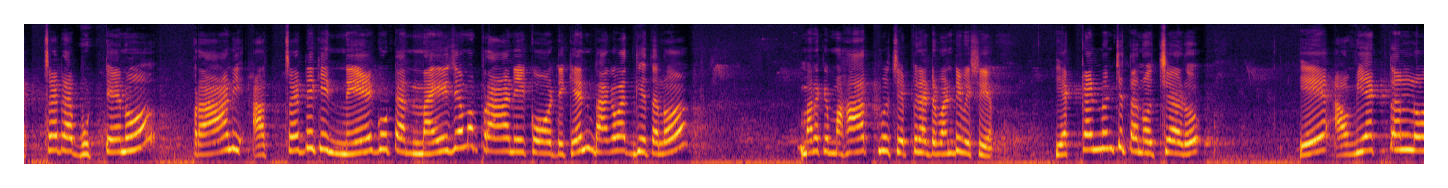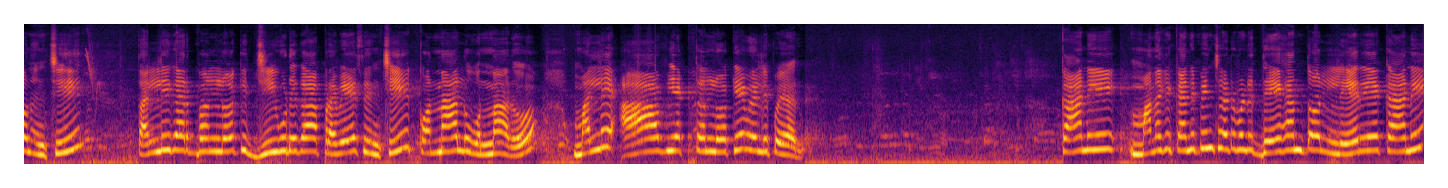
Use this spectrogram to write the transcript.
ఎచ్చట బుట్టెనో ప్రాణి అచ్చటికి నేగుట నైజము ప్రాణి కోటికి అని భగవద్గీతలో మనకి మహాత్ములు చెప్పినటువంటి విషయం. ఎక్కడి నుంచి తను వచ్చాడో ఏ అవ్యక్తంలో నుంచి తల్లి గర్భంలోకి జీవుడిగా ప్రవేశించి కొన్నాళ్ళు ఉన్నారో మళ్ళీ ఆ అవ్యక్తంలోకే వెళ్ళిపోయారు. కానీ మనకి కనిపించినటువంటి దేహంతో లేరే కానీ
